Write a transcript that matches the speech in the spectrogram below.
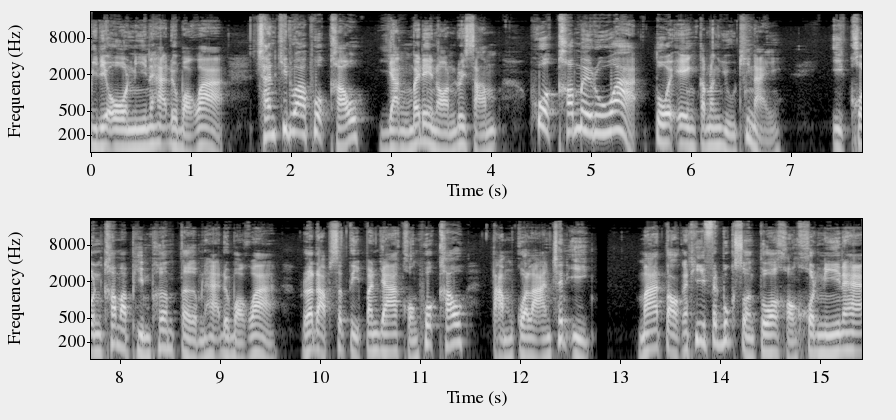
วิดีโอนี้นะฮะโดยบอกว่า ฉันคิดว่าพวกเขายังไม่ได้นอนด้วยซ้ำพวกเขาไม่รู้ว่าตัวเองกำลังอยู่ที่ไหน อีกคนเข้ามาพิมพ์เพิ่มเติมนะฮะโดยบอกว่า ระดับสติปัญญาของพวกเขาต่ำกว่าล้านเช่นอีก มาต่อกันที่ Facebook ส่วนตัวของคนนี้นะฮะ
